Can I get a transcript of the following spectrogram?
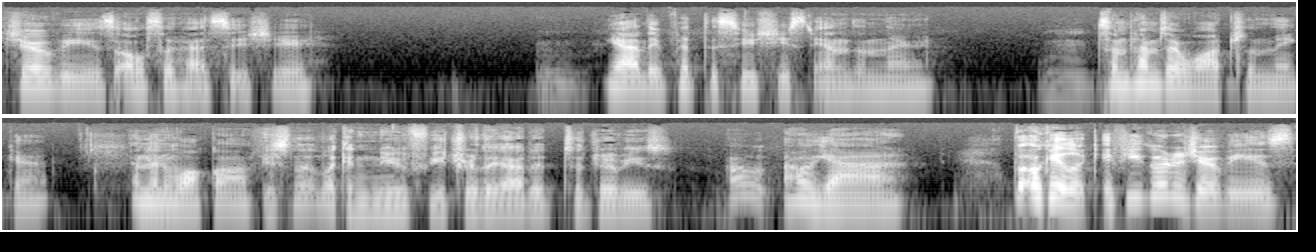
Joe V's also has sushi. Mm. Yeah, they put the sushi stands in there. Mhm. Sometimes I watch them make it and then Yeah. walk off. Isn't that like a new feature they added to Joe V's? Oh, oh yeah. But okay, look, if you go to Joe V's,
